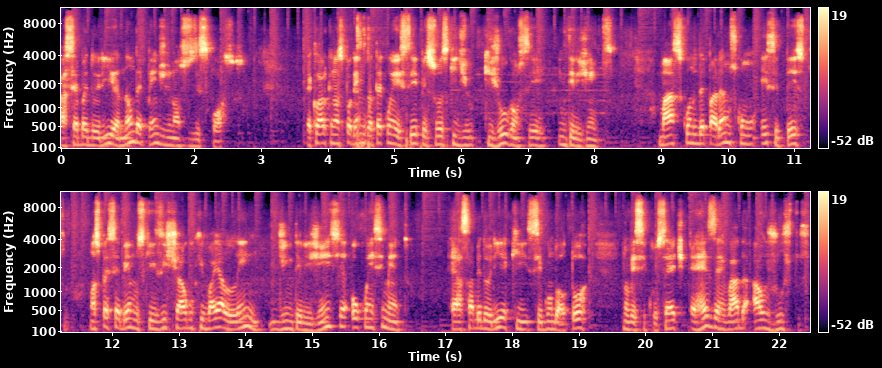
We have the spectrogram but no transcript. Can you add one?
a sabedoria não depende de nossos esforços é claro que nós podemos até conhecer pessoas que, que julgam ser inteligentes, mas quando deparamos com esse texto, nós percebemos que existe algo que vai além de inteligência ou conhecimento. É a sabedoria que, segundo o autor, no versículo 7, é reservada aos justos.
